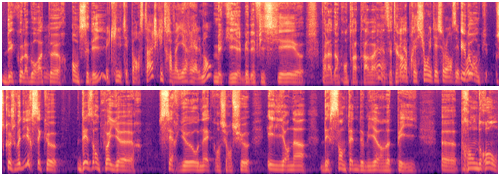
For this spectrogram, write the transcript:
des collaborateurs en CDI, Mais qui n'étaient pas en stage, qui travaillaient réellement. mais qui aient bénéficié euh, voilà, d'un contrat de travail, Ouais. etc. Et la pression était sur leurs Et épaules. donc, ce que je veux dire, c'est que des employeurs sérieux, honnêtes, consciencieux, et il y en a des centaines de milliers dans notre pays, euh, prendront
